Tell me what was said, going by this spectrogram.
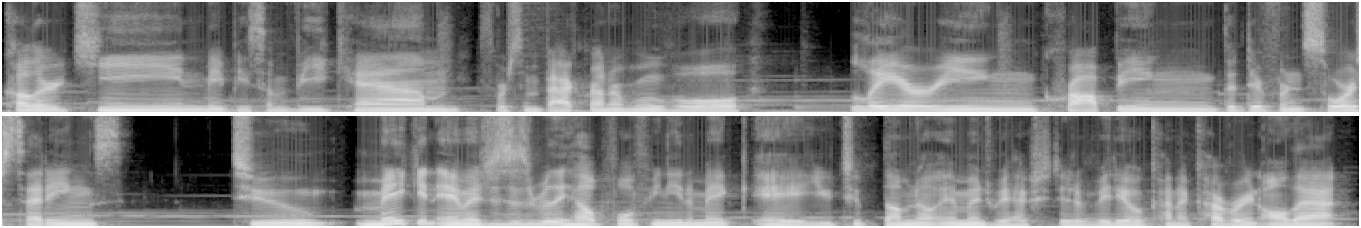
color keying, maybe some VCam for some background removal, layering, cropping, the different source settings to make an image. This is really helpful if you need to make a YouTube thumbnail image. We actually did a video kind of covering all that.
